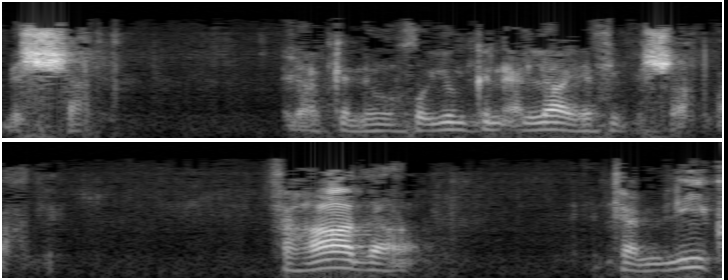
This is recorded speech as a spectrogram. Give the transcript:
بالشرط. لكنه يمكن أن لا يفي بالشرط بعد. فهذا تمليك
